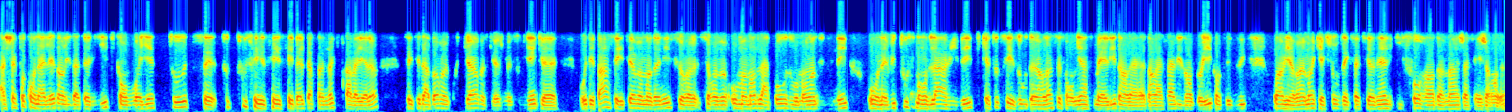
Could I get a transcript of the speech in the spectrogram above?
à chaque fois qu'on allait dans les ateliers puis qu'on voyait toutes toutes, ces, ces, ces belles personnes-là qui travaillaient là, c'était d'abord un coup de cœur parce que je me souviens que au départ, ça a été à un moment donné sur, sur au moment de la pause ou au moment du dîner où on a vu tout ce monde-là arriver, puis que toutes ces odeurs-là se sont mis à se mêler dans la dans la salle des employés, qu'on s'est dit, wow, il y a vraiment quelque chose d'exceptionnel, il faut rendre hommage à ces gens-là.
